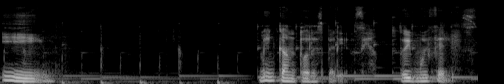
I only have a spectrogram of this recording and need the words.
Y me encantó la experiencia. Estoy muy feliz.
